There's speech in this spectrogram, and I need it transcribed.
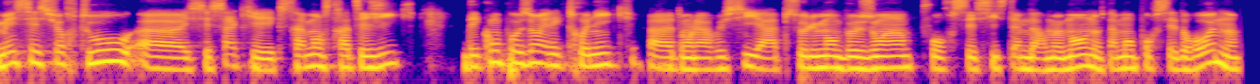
mais c'est surtout, et c'est ça qui est extrêmement stratégique, des composants électroniques dont la Russie a absolument besoin pour ses systèmes d'armement, notamment pour ses drones.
